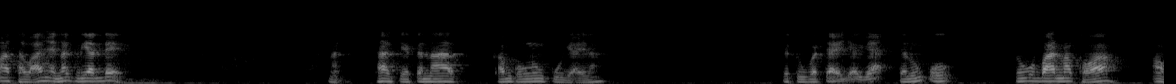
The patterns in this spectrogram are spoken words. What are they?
มาถวายให้นักเรียนได้นั่นถ้าเจตนาคำของหลวงปู่ใหญ่นะจะตูปัจจัยเยอะแยะ แต่หลวงปู่หลวงปู่บานมาขอ เอ้า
